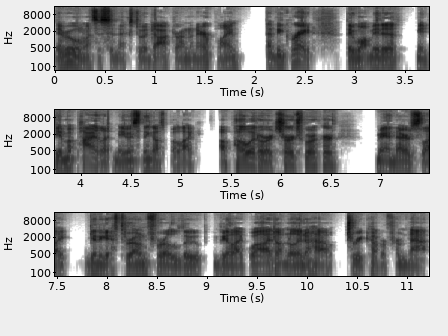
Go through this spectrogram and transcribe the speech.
everyone wants to sit next to a doctor on an airplane. That'd be great. They want me to, maybe I'm a pilot, maybe I'm something else, but like a poet or a church worker, man, there's like going to get thrown for a loop and be like, well, I don't really know how to recover from that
